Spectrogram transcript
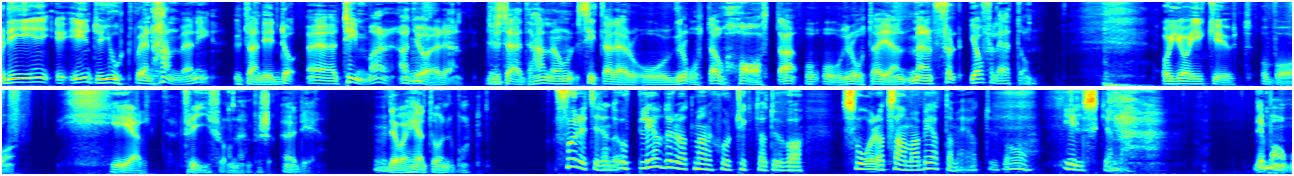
Och det är, är inte gjort på en handvändning utan det är do, eh, timmar att mm. göra den. Det vill säga det handlar om att sitta där och gråta och hata och, och gråta igen. Men för, jag förlät dem. Och jag gick ut och var helt fri från den, äh, det. Mm. Det var helt underbart. Förr i tiden då, upplevde du att människor tyckte att du var svår att samarbeta med? Att du var ilsken? Det var,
